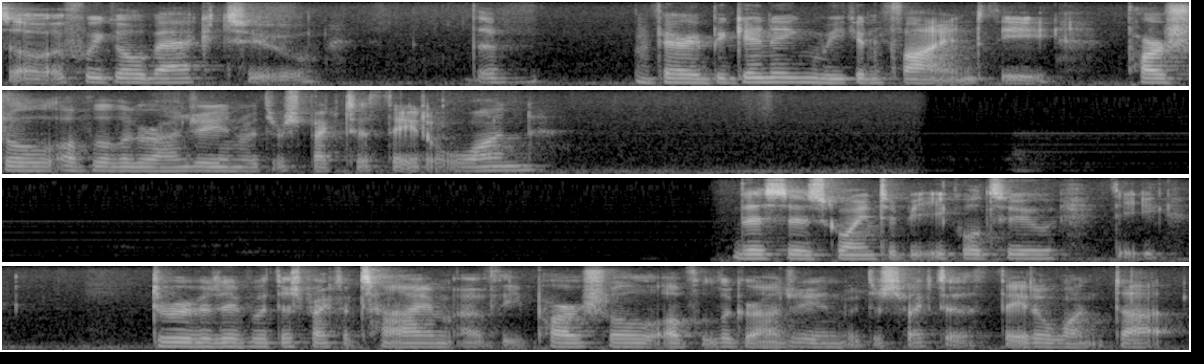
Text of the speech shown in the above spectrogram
So if we go back to the very beginning, we can find the partial of the Lagrangian with respect to theta 1. This is going to be equal to the derivative with respect to time of the partial of the Lagrangian with respect to theta 1 dot.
